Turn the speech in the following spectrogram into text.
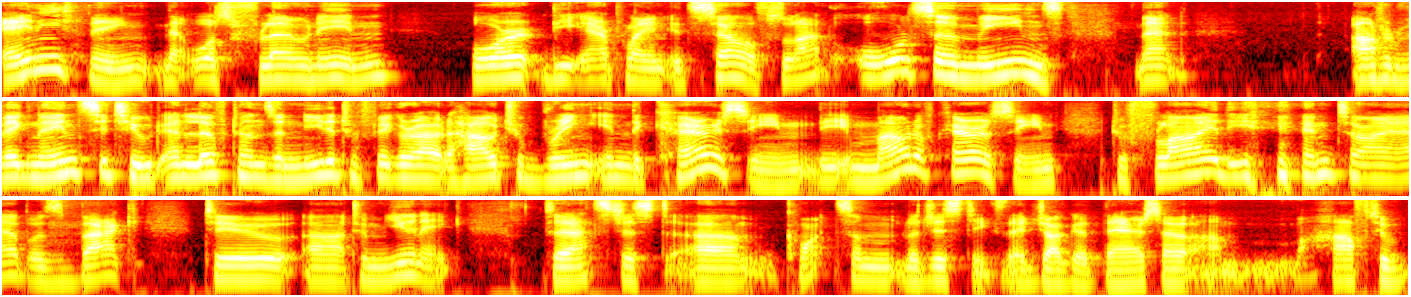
anything that was flown in or the airplane itself. So that also means that Alfred Wegener Institute and Lufthansa needed to figure out how to bring in the kerosene, the amount of kerosene, to fly the entire Airbus back to uh, to Munich. So that's just um, quite some logistics they juggled there. So I um, have to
